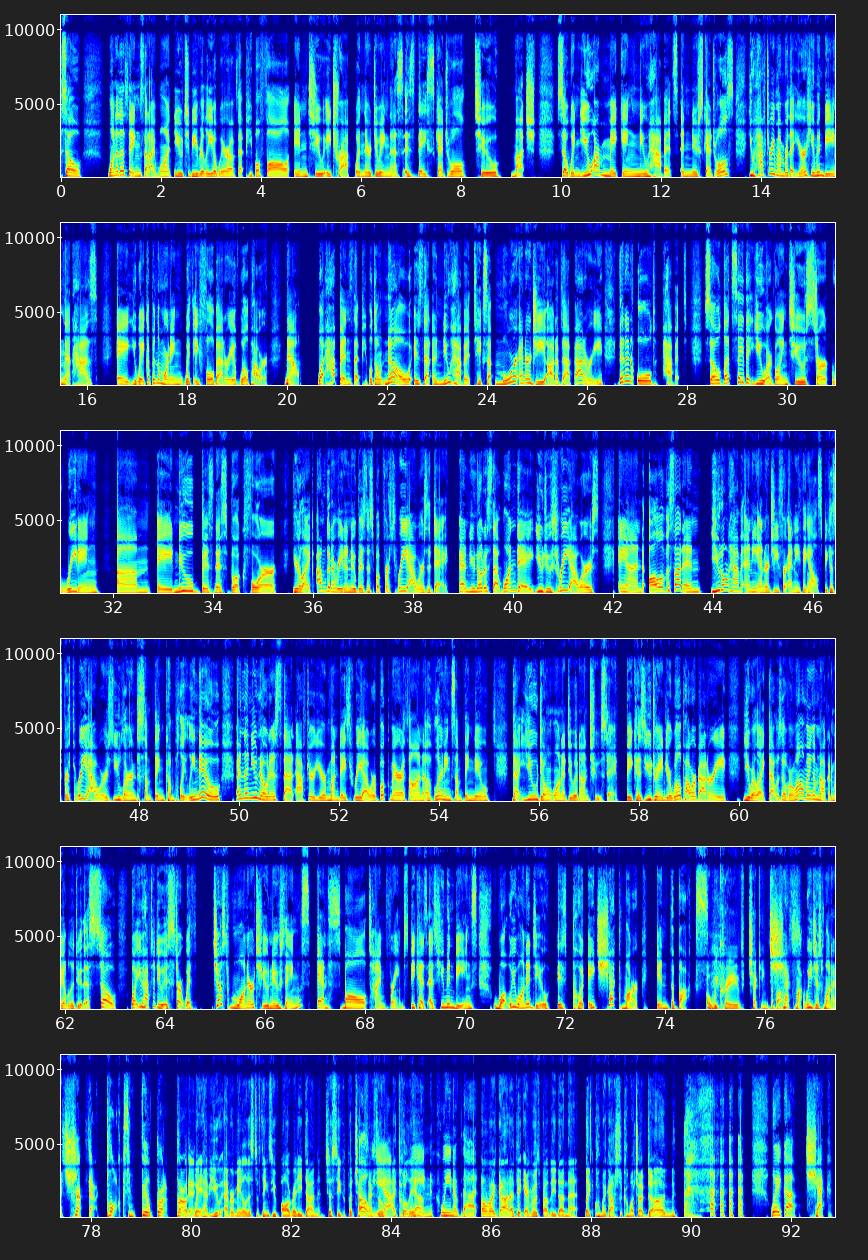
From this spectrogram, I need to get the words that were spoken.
So one of the things that I want you to be really aware of that people fall into a trap when they're doing this is they schedule too much. So when you are making new habits and new schedules, you have to remember that you're a human being that has a, you wake up in the morning with a full battery of willpower. Now, what happens that people don't know is that a new habit takes up more energy out of that battery than an old habit. So let's say that you are going to start reading um, a new business book for, you're like, I'm going to read a new business book for three hours a day and you notice that one day you do three hours and all of a sudden you don't have any energy for anything else because for three hours you learned something completely new. And then you notice that after your Monday three hour book marathon of learning something new, that you don't want to do it on Tuesday because you drained your willpower battery. You were like, that was overwhelming. I'm not going to be able to do this. So what you have to do is start with just one or two new things and small time frames. Because as human beings what we want to do is put a check mark in the box. Oh we crave checking the box. Check mark. We just want to check that box and feel good about it. Wait have you ever made a list of things you've already done just so you could put checks oh, next to yeah, them i totally queen, have queen of that. Oh my god. I think everyone's probably done that. Like oh my gosh look how much i've done. Wake up. Check.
